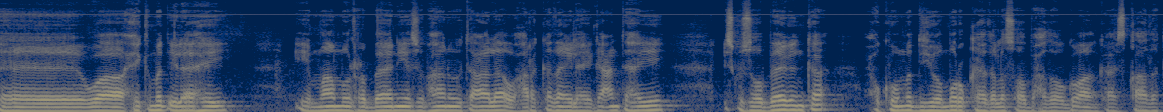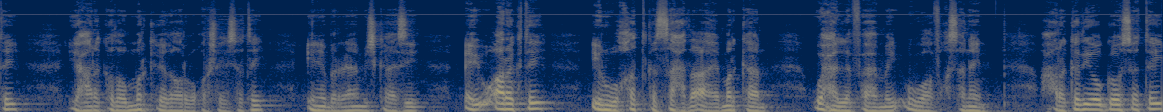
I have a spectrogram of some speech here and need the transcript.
waa xikmad ilaahay iyo maamul rabbaaniya subxaanahu watacaala oo xarakadan ilaahay gacanta hayay. Isku soo beeganka xukuumaddiioo muruqeeda la soo baxdo oo go'aankaas qaadatay iyo xarakadoo markeeda horeba qorshaysatay inay barnaamijkaasi ay u aragtay inuu khadka saxda ah markaan waxa la fahmay u waafaqsanayn. Xarakadii oo goosatay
